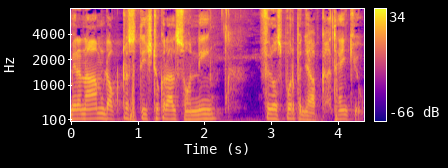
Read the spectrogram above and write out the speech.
मेरा नाम डॉक्टर सतीश ठुकराल सोनी, फिरोजपुर, पंजाब का। Thank you.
